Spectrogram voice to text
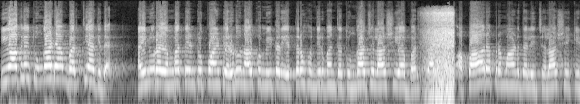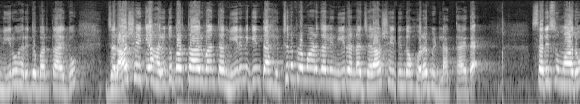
ಈಗಾಗಲೇ ತುಂಗಾ ಡ್ಯಾಂ ಭರ್ತಿಯಾಗಿದೆ. ಐನೂರ ಎಂಬತ್ತೆಂಟು ಪಾಯಿಂಟ್ ಎರಡು ನಾಲ್ಕು ಮೀಟರ್ ಎತ್ತರ ಹೊಂದಿರುವಂತಹ ತುಂಗಾ ಜಲಾಶಯ ಭರ್ತಿಯಾಗಿದ್ದು ಅಪಾರ ಪ್ರಮಾಣದಲ್ಲಿ ಜಲಾಶಯಕ್ಕೆ ನೀರು ಹರಿದು ಬರ್ತಾ ಇದ್ದು, ಜಲಾಶಯಕ್ಕೆ ಹರಿದು ಬರ್ತಾ ಇರುವಂತಹ ನೀರಿನಿಗಿಂತ ಹೆಚ್ಚಿನ ಪ್ರಮಾಣದಲ್ಲಿ ನೀರನ್ನ ಜಲಾಶಯದಿಂದ ಹೊರಬಿಡಲಾಗ್ತಾ ಇದೆ. ಸರಿಸುಮಾರು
